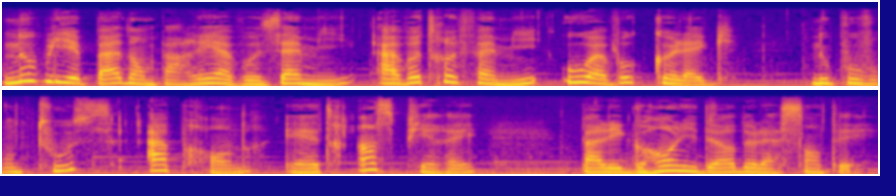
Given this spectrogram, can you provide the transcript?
n'oubliez pas d'en parler à vos amis, à votre famille ou à vos collègues. Nous pouvons tous apprendre et être inspirés par les grands leaders de la santé.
